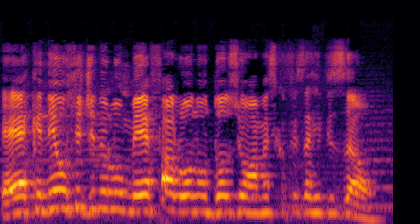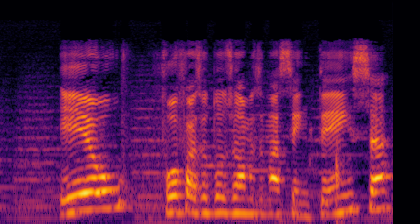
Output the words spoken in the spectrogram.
é que nem o Sidney Lumet falou no 12 Homens que eu fiz a revisão. Eu for fazer o 12 Homens uma sentença,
